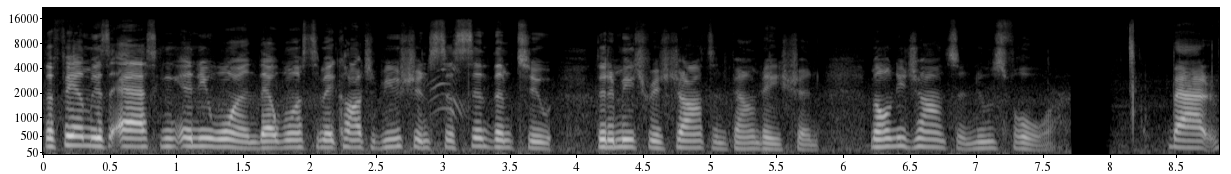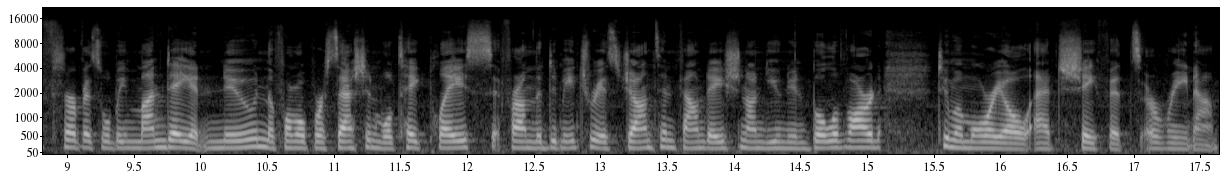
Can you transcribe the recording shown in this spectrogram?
The family is asking anyone that wants to make contributions to send them to the Demetrious Johnson Foundation. Melanie Johnson, News 4. That service will be Monday at noon. The formal procession will take place from the Demetrious Johnson Foundation on Union Boulevard to Memorial at Chaifetz Arena.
